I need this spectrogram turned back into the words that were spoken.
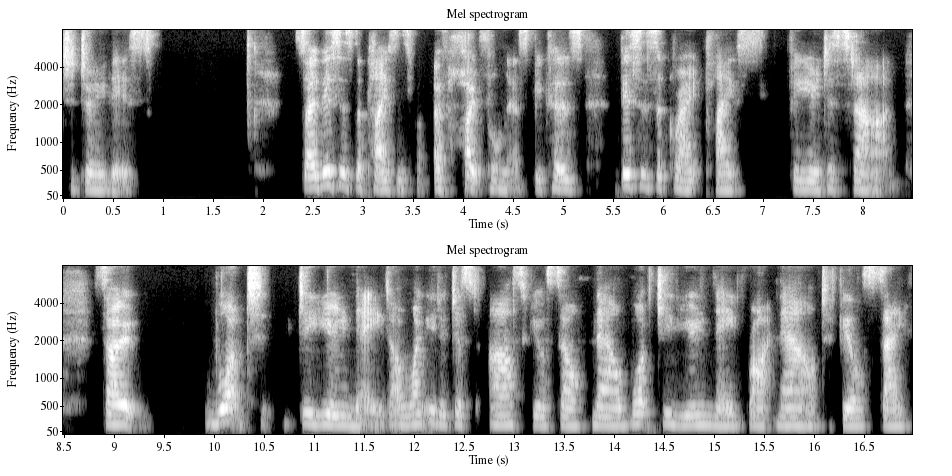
to do this. So, this is the places of hopefulness because this is a great place for you to start. So, what do you need? I want you to just ask yourself now, what do you need right now to feel safe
